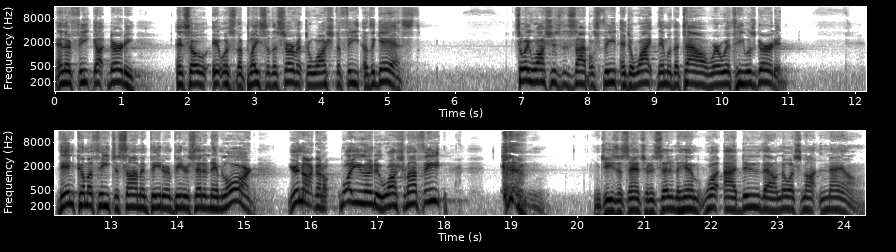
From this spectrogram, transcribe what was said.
and their feet got dirty. And so it was the place of the servant to wash the feet of the guest. So he washes the disciples' feet and to wipe them with a towel wherewith he was girded. Then cometh he to Simon Peter, and Peter said unto him, Lord, you're not gonna, what are you gonna do? Wash my feet? and Jesus answered and said unto him, What I do thou knowest not now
